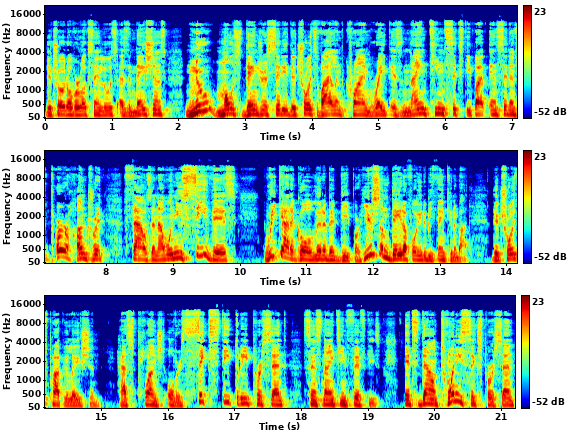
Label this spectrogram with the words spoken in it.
Detroit overlooks St. Louis as the nation's new most dangerous city. Detroit's violent crime rate is 1965 incidents per 100,000. Now, when you see this, we got to go a little bit deeper. Here's some data for you to be thinking about. Detroit's population has plunged over 63% since 1950s. It's down 26%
